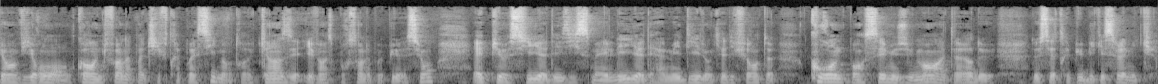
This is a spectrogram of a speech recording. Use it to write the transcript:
qui est environ, encore une fois, on n'a pas de chiffre très précis, mais entre 15 et 20% de la population. Et puis aussi, il y a des Ismaélis, il y a des Hamidis, donc il y a différentes courants de pensée musulmans à l'intérieur de, cette république islamique.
